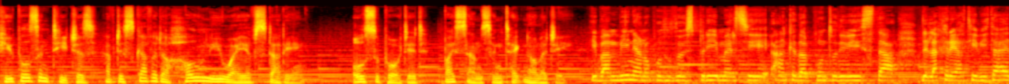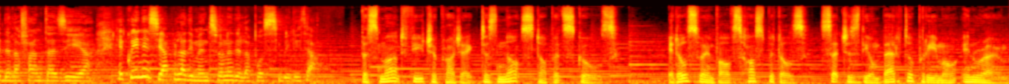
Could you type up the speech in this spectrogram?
pupils and teachers have discovered a whole new way of studying. All supported by Samsung Technology. I bambini hanno potuto esprimersi anche dal punto di vista della creatività e della fantasia e quindi si apre la dimensione della possibilità. The Smart Future project does not stop at schools. It also involves hospitals, such as the Umberto I in Rome,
